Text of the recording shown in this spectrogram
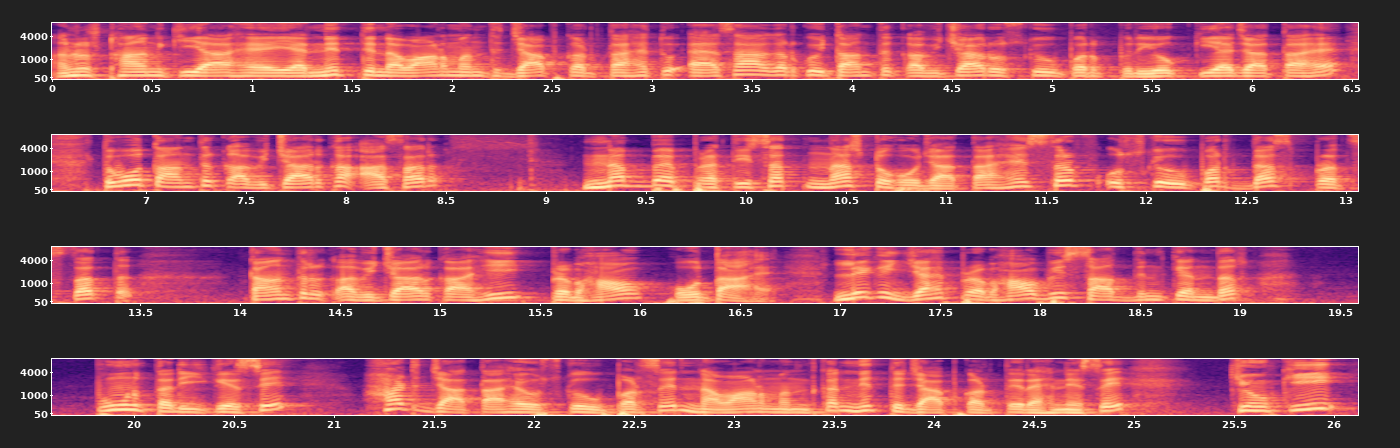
अनुष्ठान किया है या नित्य नवाण मंत्र जाप करता है तो ऐसा अगर कोई तांत्रिक अविचार उसके ऊपर प्रयोग किया जाता है तो वो तांत्रिक अविचार का असर नब्बे प्रतिशत नष्ट हो जाता है। सिर्फ़ उसके ऊपर दस प्रतिशत तांत्रिक अविचार का ही प्रभाव होता है। लेकिन यह प्रभाव भी सात दिन के अंदर पूर्ण तरीके से हट जाता है उसके ऊपर से नवाण मंत्र का नित्य जाप करते रहने से, क्योंकि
